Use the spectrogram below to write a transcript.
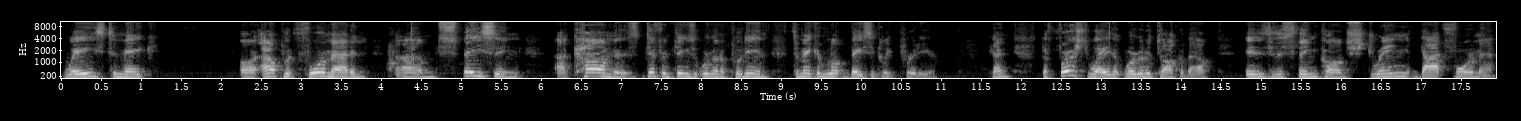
ways to make our output formatted, um, spacing, uh, commas, different things that we're going to put in to make them look basically prettier. Okay. The first way that we're going to talk about is this thing called string dot format.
